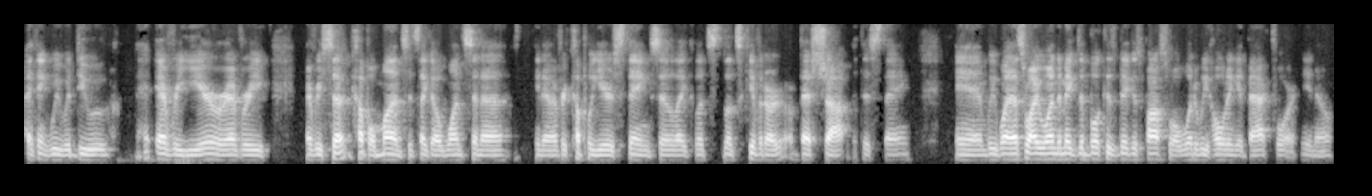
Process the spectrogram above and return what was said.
I think we would do every year or every every se- couple months. It's like a once in a you know every couple years thing. So like let's let's give it our, our best shot with this thing. And we want that's why we wanted to make the book as big as possible. What are we holding it back for? You know.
